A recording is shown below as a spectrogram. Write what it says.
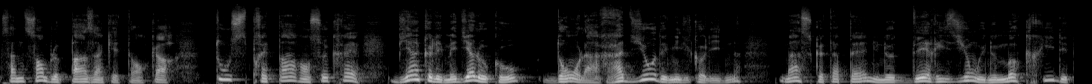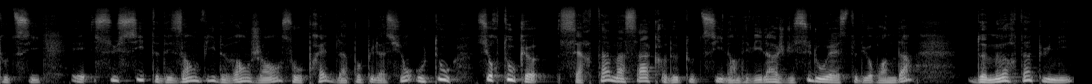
ça ne semble pas inquiétant, car tous préparent en secret, bien que les médias locaux, dont la radio des mille collines, masquent à peine une dérision, une moquerie des Tutsis et suscitent des envies de vengeance auprès de la population Hutu, surtout que certains massacres de Tutsis dans des villages du sud-ouest du Rwanda demeurent impunis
